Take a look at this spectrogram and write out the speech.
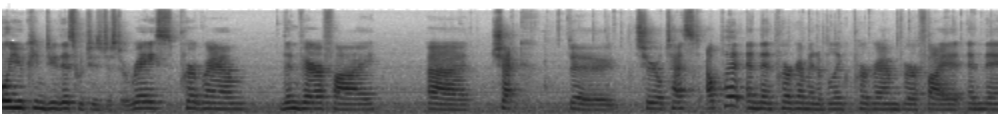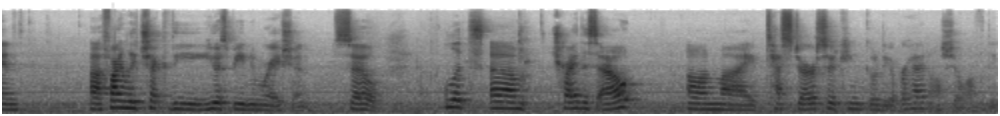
or you can do this, which is just erase, program, then verify, uh, check the serial test output, and then program in a blink program, verify it, and then uh, finally check the USB enumeration. So let's um, try this out on my tester. So it can go to the overhead. I'll show off the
